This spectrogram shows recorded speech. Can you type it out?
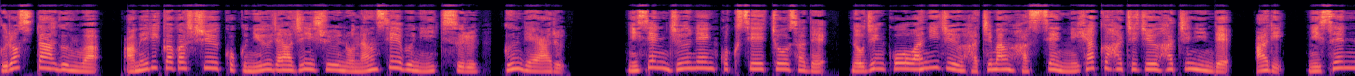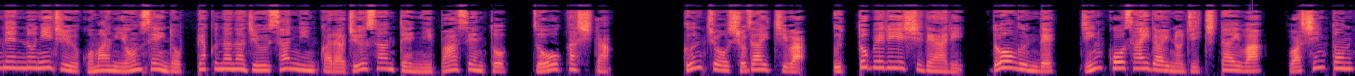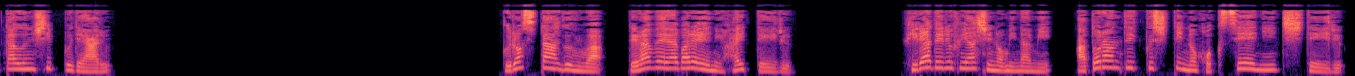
グロスター郡はアメリカ合衆国ニュージャージー州の南西部に位置する郡である。2010年国勢調査での人口は28万8288人であり、2000年の25万4673人から13.2%増加した。郡庁所在地はウッドベリー市であり、同郡で人口最大の自治体はワシントンタウンシップである。グロスター郡はデラウェアバレーに入っている。フィラデルフィア市の南、アトランティックシティの北西に位置している。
